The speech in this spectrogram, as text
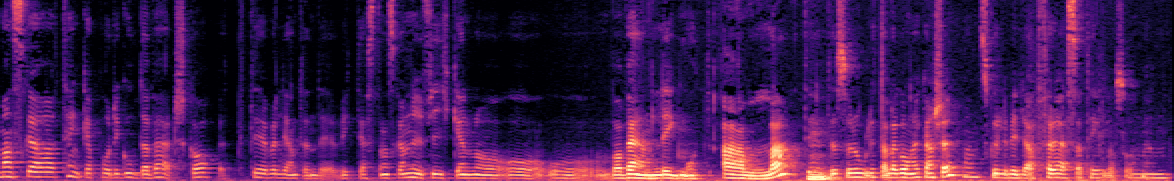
man ska tänka på det goda värdskapet. Det är väl egentligen det viktigaste. Man ska vara nyfiken och, och, och vara vänlig mot alla. Det är mm. inte så roligt alla gånger kanske. Man skulle vilja föräsa till och så. Men,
